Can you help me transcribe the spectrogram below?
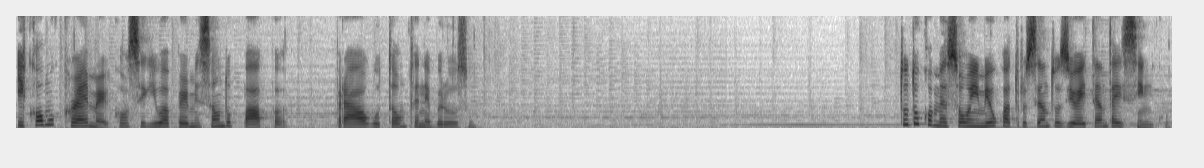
e como Kramer conseguiu a permissão do Papa para algo tão tenebroso. Tudo começou em 1485,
